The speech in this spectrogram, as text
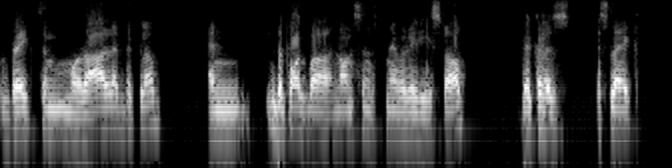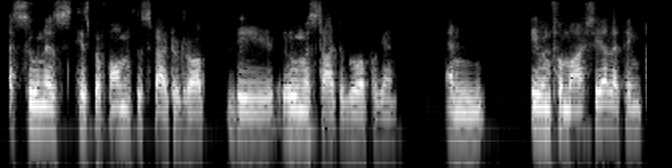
breaks the morale at the club, and the Pogba nonsense never really stops because it's like as soon as his performances start to drop, the rumors start to go up again. And even for Martial, I think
